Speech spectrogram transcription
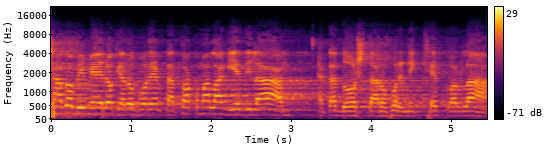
সাধবী মেয়ে লোকের উপরে একটা তকমা লাগিয়ে দিলাম, একটা দোষ তার উপরে নিক্ষেপ করলাম।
